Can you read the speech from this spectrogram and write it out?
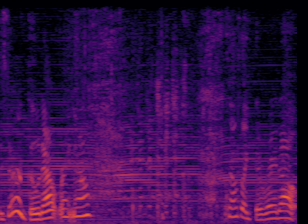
Is there a goat out right now? Sounds like they're right out.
